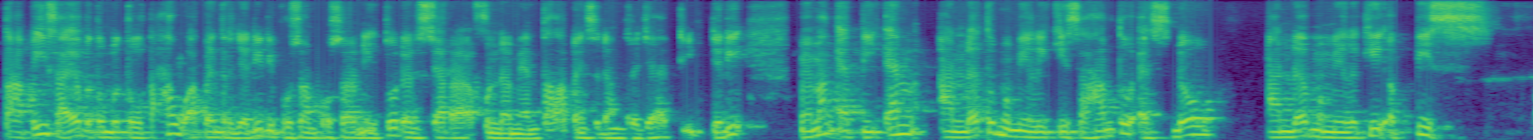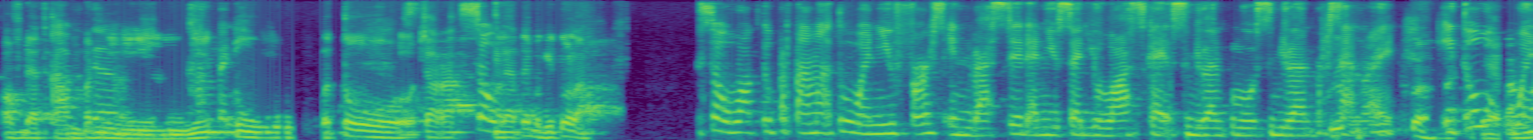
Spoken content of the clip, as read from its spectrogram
tapi saya betul-betul tahu apa yang terjadi di perusahaan-perusahaan itu dan secara fundamental apa yang sedang terjadi. Jadi memang at the end Anda tuh memiliki saham tuh as though Anda memiliki a piece of that company, of company. gitu. Betul, cara so, melihatnya begitulah so waktu pertama tuh when you first invested and you said you lost kayak 99% hmm. right? Uh, itu ya, when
